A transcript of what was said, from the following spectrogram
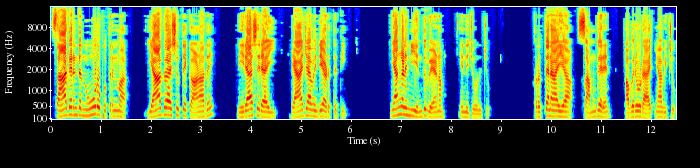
സാഗരന്റെ നൂറ് പുത്രന്മാർ യാഗാശ്വത്തെ കാണാതെ നിരാശരായി രാജാവിന്റെ അടുത്തെത്തി. ഞങ്ങൾ ഇനി എന്തു വേണം? എന്ന് ചോദിച്ചു. കൃത്തനായ സംഗരൻ അവരോട് ആജ്ഞാപിച്ചു.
